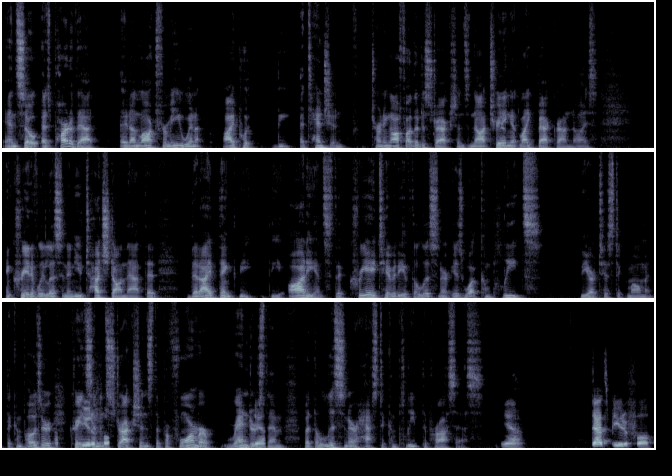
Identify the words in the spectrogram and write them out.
And so as part of that it unlocked for me when i put the attention turning off other distractions not treating it like background noise and creatively listen. And you touched on that that that I think the the audience, the creativity of the listener is what completes the artistic moment. The composer creates Beautiful. some instructions, the performer renders yeah. them, but the listener has to complete the process. Yeah. That's beautiful.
